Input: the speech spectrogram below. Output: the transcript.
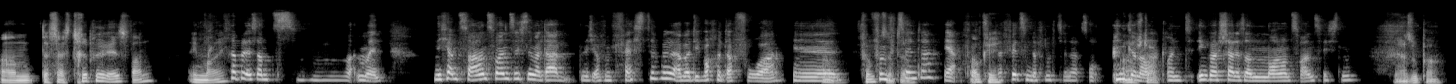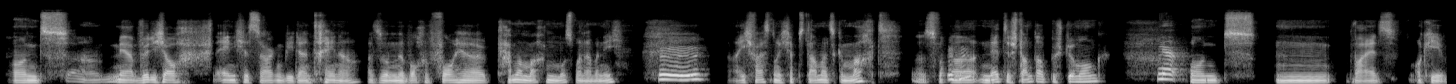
Ähm, das heißt, Triple ist wann? Im Mai? Triple ist am Moment, nicht am 22., weil da bin ich auf dem Festival, aber die Woche davor. Äh, oh, 15. 15. Ja, 15. Okay. 14. 15. So. Ah, genau. Stark. Und Ingolstadt ist am 29. Ja, super. Und äh, mehr würde ich auch Ähnliches sagen wie dein Trainer. Also eine Woche vorher kann man machen, muss man aber nicht. Mhm. Ich weiß noch, ich habe es damals gemacht. Es war mhm. eine nette Standortbestimmung. Ja. Und mh, hm, war jetzt, okay,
